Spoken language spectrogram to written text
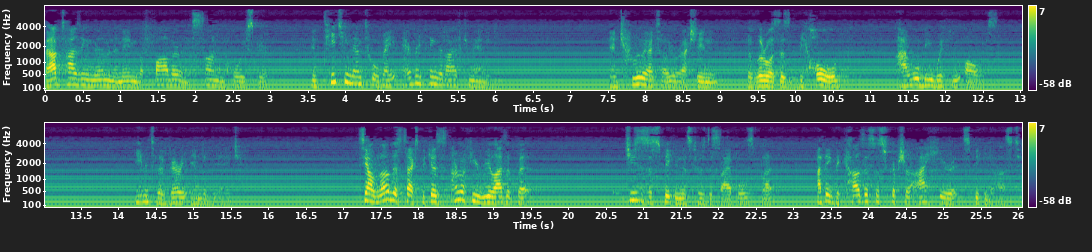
baptizing them in the name of the Father and the Son and the Holy Spirit, and teaching them to obey everything that I have commanded you. And truly I tell you, or actually in the literal it says, Behold, I will be with you always, even to the very end of the age. See, I love this text because I don't know if you realize it, but Jesus is speaking this to his disciples, but I think because this is Scripture, I hear it speaking to us too.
